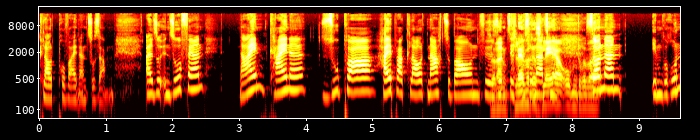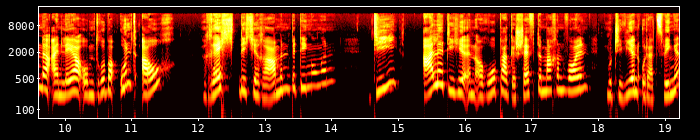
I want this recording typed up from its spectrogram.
Cloud-Providern zusammen. Also insofern, nein, keine super Hyper-Cloud nachzubauen für sondern 70 cleveres bis 100 Layer oben drüber. sondern im Grunde ein Layer oben drüber und auch rechtliche Rahmenbedingungen, die alle, die hier in Europa Geschäfte machen wollen, motivieren oder zwingen,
